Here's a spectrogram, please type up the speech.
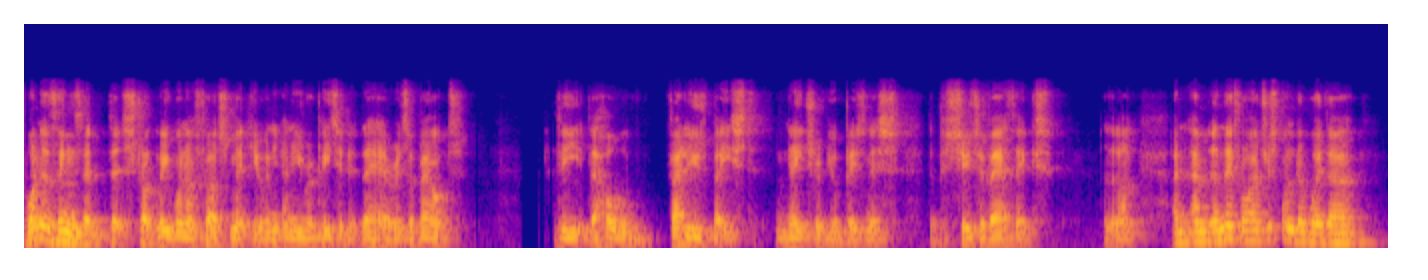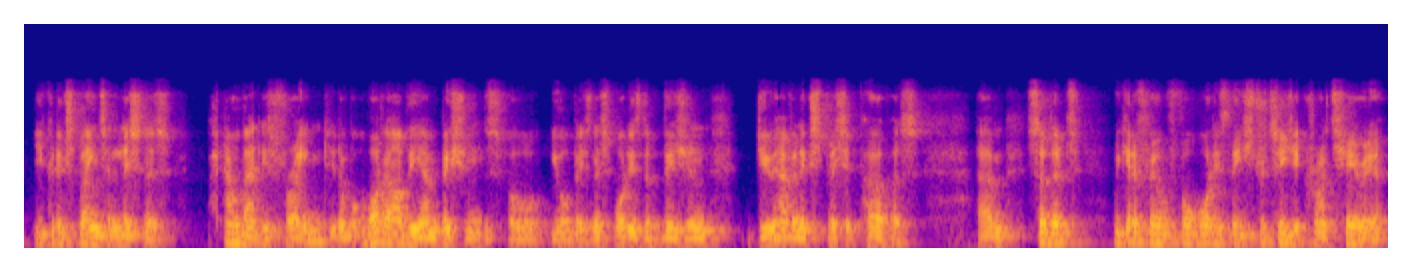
one of the things that, that struck me when I first met you, and, and you repeated it there, is about the the whole values based nature of your business the pursuit of ethics and the like. And, and, and therefore, I just wonder whether you could explain to listeners how that is framed. You know, what, what are the ambitions for your business? What is the vision? Do you have an explicit purpose? Um, so that we get a feel for what is the strategic criteria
